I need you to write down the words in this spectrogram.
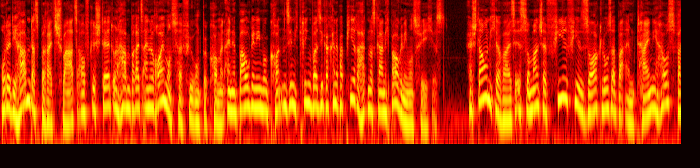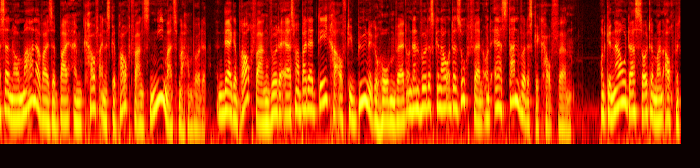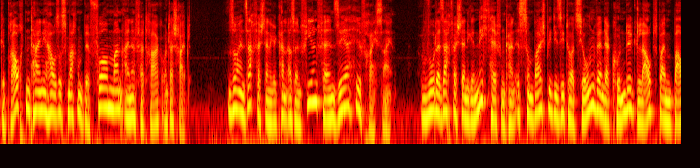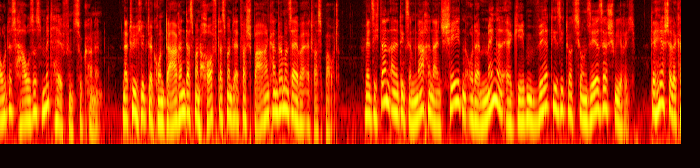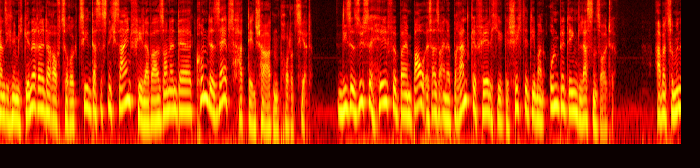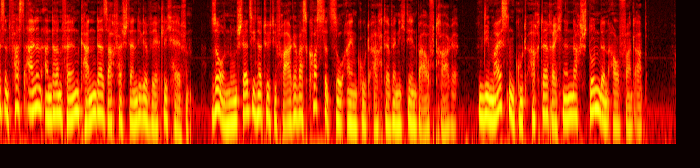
Oder die haben das bereits schwarz aufgestellt und haben bereits eine Räumungsverfügung bekommen. Eine Baugenehmigung konnten sie nicht kriegen, weil sie gar keine Papiere hatten, das gar nicht baugenehmigungsfähig ist. Erstaunlicherweise ist so mancher viel, viel sorgloser bei einem Tiny House, was er normalerweise bei einem Kauf eines Gebrauchtwagens niemals machen würde. Der Gebrauchtwagen würde erstmal bei der Dekra auf die Bühne gehoben werden und dann würde es genau untersucht werden und erst dann würde es gekauft werden. Und genau das sollte man auch mit gebrauchten Tiny Houses machen, bevor man einen Vertrag unterschreibt. So ein Sachverständiger kann also in vielen Fällen sehr hilfreich sein. Wo der Sachverständige nicht helfen kann, ist zum Beispiel die Situation, wenn der Kunde glaubt, beim Bau des Hauses mithelfen zu können. Natürlich liegt der Grund darin, dass man hofft, dass man etwas sparen kann, wenn man selber etwas baut. Wenn sich dann allerdings im Nachhinein Schäden oder Mängel ergeben, wird die Situation sehr, sehr schwierig. Der Hersteller kann sich nämlich generell darauf zurückziehen, dass es nicht sein Fehler war, sondern der Kunde selbst hat den Schaden produziert. Diese süße Hilfe beim Bau ist also eine brandgefährliche Geschichte, die man unbedingt lassen sollte. Aber zumindest in fast allen anderen Fällen kann der Sachverständige wirklich helfen. So, nun stellt sich natürlich die Frage, was kostet so ein Gutachter, wenn ich den beauftrage? Die meisten Gutachter rechnen nach Stundenaufwand ab.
